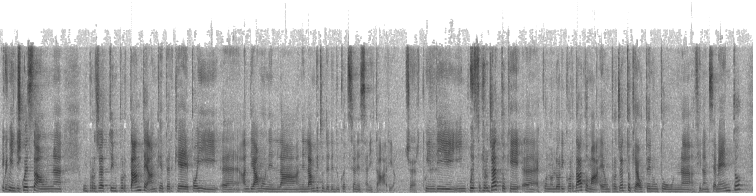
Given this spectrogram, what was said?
E quindi, quindi questo è un, un, progetto importante anche perché poi eh, andiamo nell'ambito nell dell'educazione sanitaria. Certo. Quindi in questo progetto che, eh, ecco non l'ho ricordato, ma è un progetto che ha ottenuto un finanziamento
